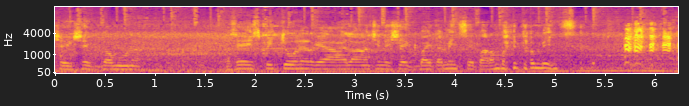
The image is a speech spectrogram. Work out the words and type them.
Shake shake daw muna. Kasi speed tuner kaya kailangan sinishake vitamins eh, parang vitamins.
